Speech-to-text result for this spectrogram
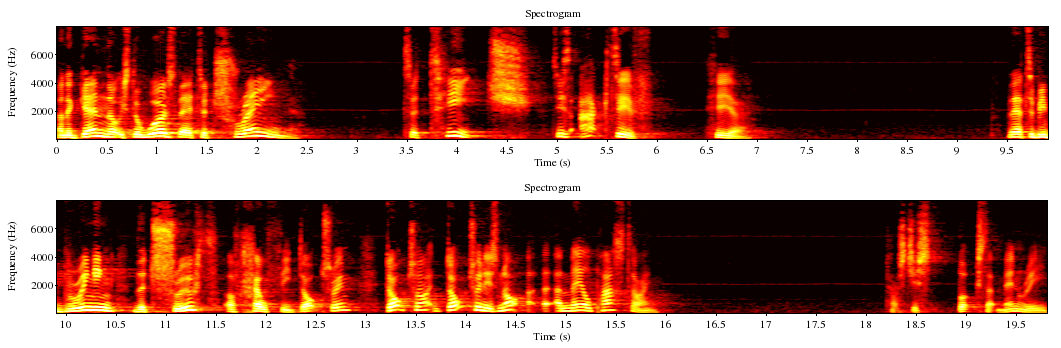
And again, notice the words there to train, to teach. It is active here. They're to be bringing the truth of healthy doctrine. Doctrine, doctrine is not a male pastime. That's just books that men read.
